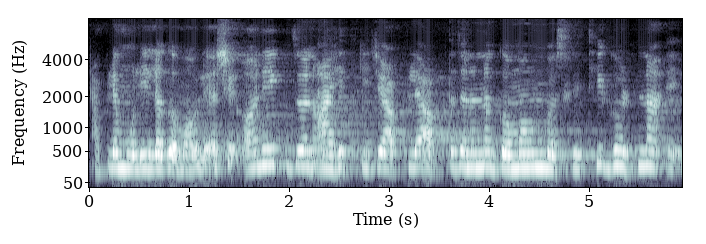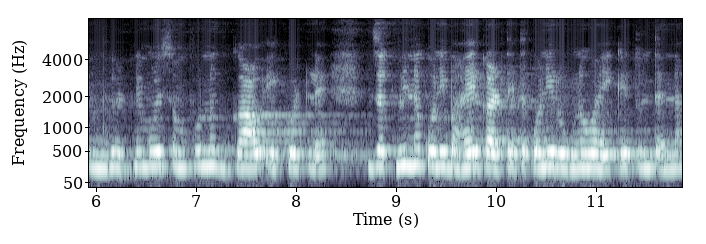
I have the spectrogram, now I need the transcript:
आपल्या मुलीला गमावले. असे अनेक जण आहेत की जे आपल्या आप्तजनांना गमावून बसलेत ही घटना घटनेमुळे संपूर्ण गाव एकवटलं आहे जखमींना कोणी बाहेर काढते तर कोणी रुग्णवाहिकेतून त्यांना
